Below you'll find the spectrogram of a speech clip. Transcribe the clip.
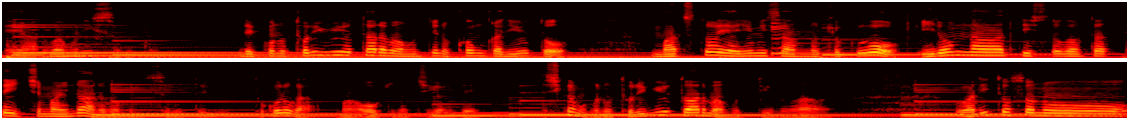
えー、アルバムにするという。でこのトリビュートアルバムっていうのを今回で言うと松任谷由実さんの曲をいろんなアーティストが歌って1枚のアルバムにするという。ところが、まあ、大きな違いで。しかもこのトリビュートアルバムっていうのは割とその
